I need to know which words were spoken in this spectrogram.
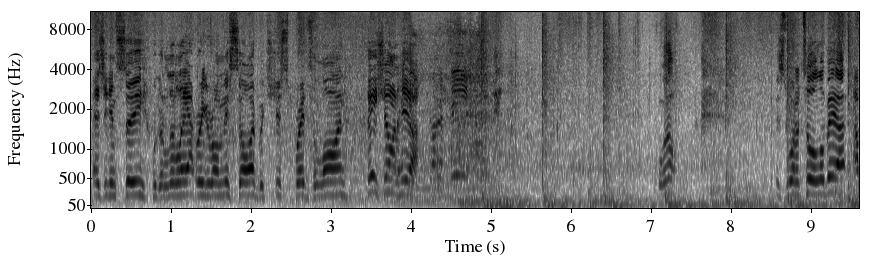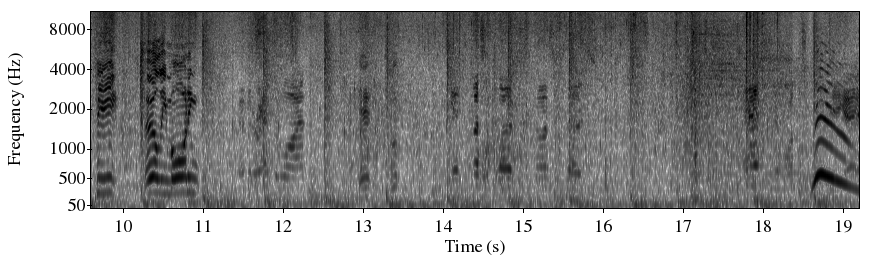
As you can see, we've got a little outrigger on this side, which just spreads the line. Fish on here. Well, this is what it's all about up here. Early morning. Yeah, look. Yeah, nice Woo!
